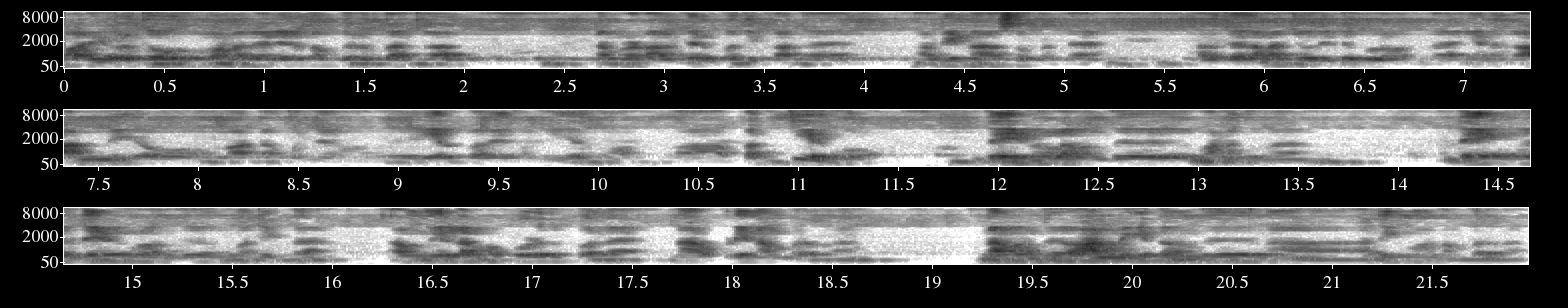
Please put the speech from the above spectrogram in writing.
மாதிரி ஒரு கௌரவமான வேலையில் நம்ம இருந்தாக்கா நம்மளை நாலு பேர் மதிப்பாங்க. அப்படின்னு ஆசைப்பட்டேன். அதுக்காக நான் ஜோதிடத்துக்குள்ள வந்தேன். எனக்கு ஆன்மீகம் நாட்டம் கொஞ்சம் இயல்பாகவே கொஞ்சம் இருக்கும். பக்தி இருக்கும். தெய்வங்களை வந்து வணங்குவேன். தெய்வங்கள் தெய்வங்களை வந்து மதிப்பேன். அவங்க இல்லாமல் பொழுது போல நான் அப்படி நம்புறேன் நான் வந்து ஆன்மீகத்தை வந்து நான் அதிகமாக நம்புறேன்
